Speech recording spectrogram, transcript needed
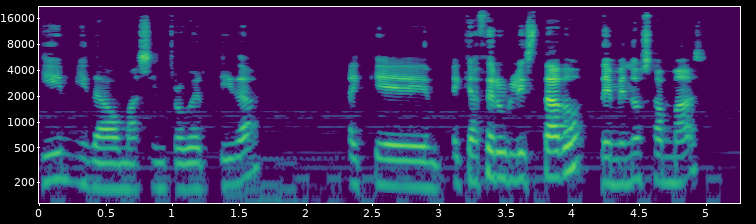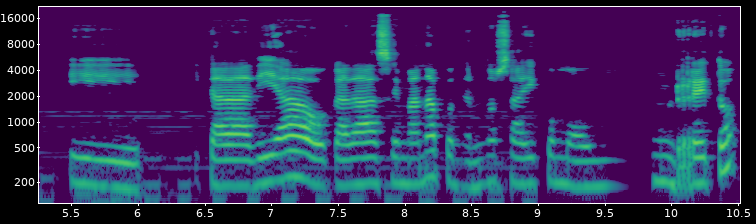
tímida o más introvertida, hay que, hay que hacer un listado de menos a más y, cada día o cada semana ponernos ahí como un, reto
